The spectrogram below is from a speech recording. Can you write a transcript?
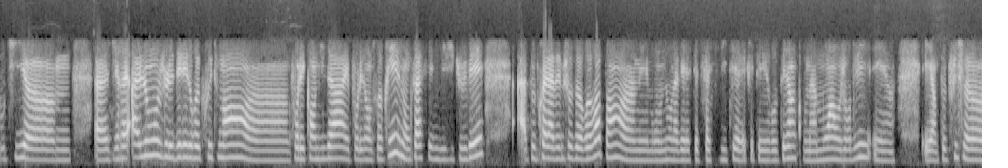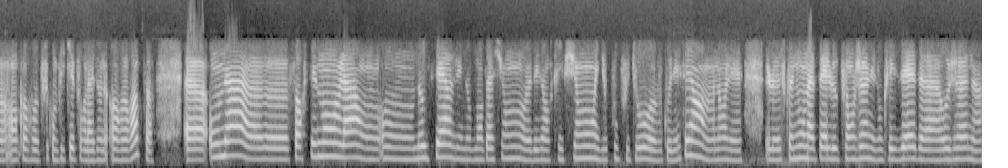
ou qui, je dirais, allongent le délai de recrutement pour les candidats et pour les entreprises. Donc ça, c'est une difficulté. À peu près la même chose hors Europe, hein, mais bon, nous on avait cette facilité avec les pays européens qu'on a moins aujourd'hui et et un peu plus encore plus compliqué pour la zone hors Europe. Euh, on a euh, forcément là, on, on, observe une augmentation euh, des inscriptions et du coup plutôt, vous connaissez hein, maintenant les, le, ce que nous on appelle le plan jeune et donc les aides aux jeunes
